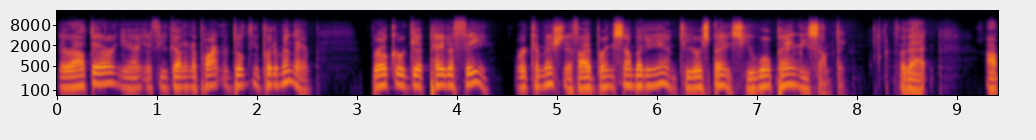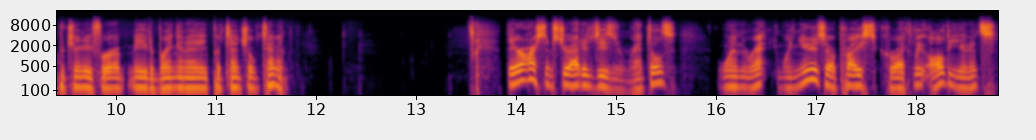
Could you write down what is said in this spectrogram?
they're out there. You know, if you've got an apartment building, you put them in there. Broker get paid a fee or a commission if I bring somebody in to your space. You will pay me something for that opportunity for me to bring in a potential tenant. There are some strategies in rentals. When rent, when units are priced correctly, all the units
